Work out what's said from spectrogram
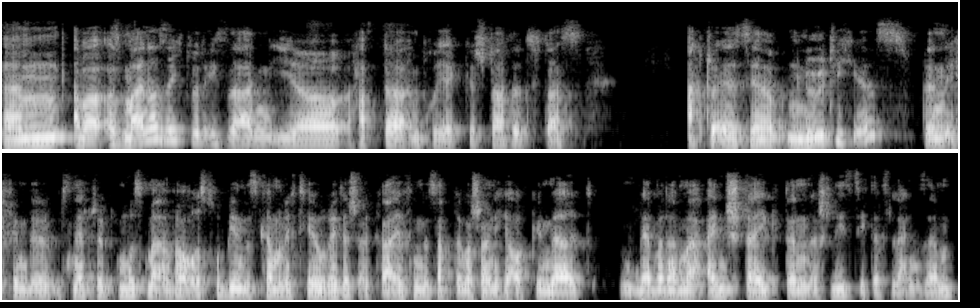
Ähm, aber aus meiner Sicht würde ich sagen, ihr habt da ein Projekt gestartet, das aktuell sehr nötig ist, denn ich finde, Snapchat muss man einfach ausprobieren, das kann man nicht theoretisch ergreifen, das habt ihr wahrscheinlich auch gemerkt. Wenn man da mal einsteigt, dann erschließt sich das langsam.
